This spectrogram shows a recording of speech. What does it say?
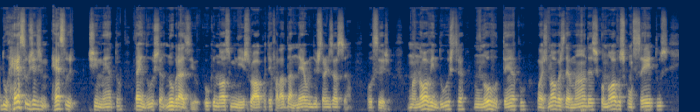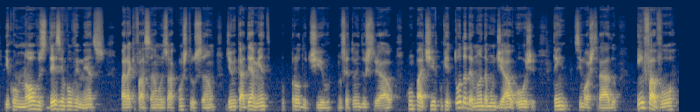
do ressurgimento da indústria no Brasil. O que o nosso ministro Alckmin tem falado da neoindustrialização, ou seja, uma nova indústria, num novo tempo, com as novas demandas, com novos conceitos e com novos desenvolvimentos para que façamos a construção de um encadeamento produtivo no setor industrial compatível com que toda a demanda mundial hoje tem se mostrado em favor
